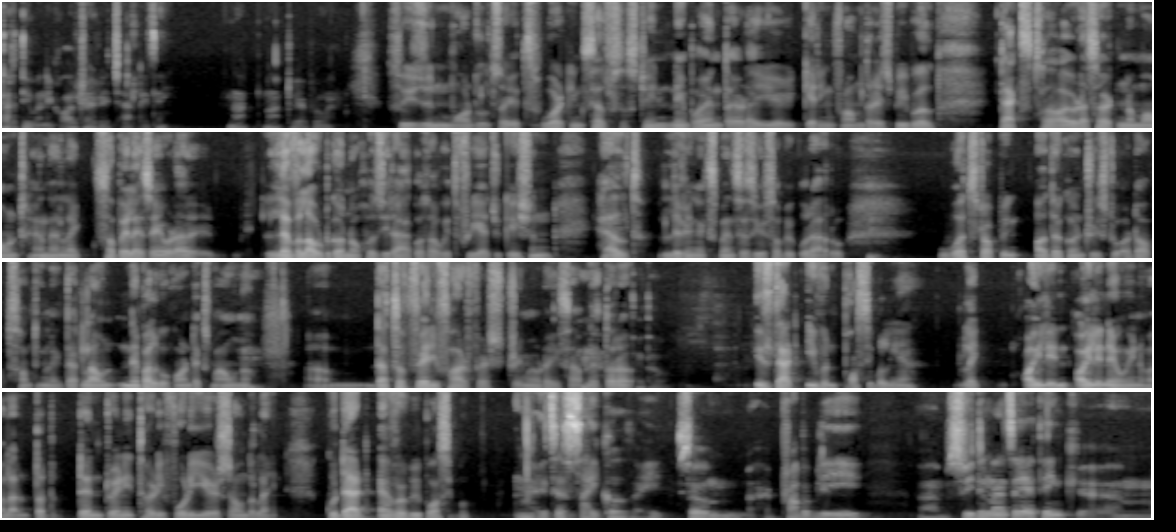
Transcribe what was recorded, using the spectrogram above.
तर त्यो भनेको ultra रिचरले चाहिँ not not to everyone. So यो जुन मोडल छ इट्स वर्किङ सेल्फ सस्टेन नै भयो नि त एउटा यो getting from the rich people tax छ एउटा certain amount and then like सबैलाई चाहिँ एउटा लेभल आउट गर्न खोजिरहेको छ with free education health living expenses यो सबै कुराहरू। What stopping other countries to adopt something like that लाउ नेपालको कन्टेक्समा आउन। That's a very far fetched dream एउटा हिसाबले तर त्यो त हो। इज द्याट इभन पोसिबल यहाँ? लाइक अहिले अहिले नै होइन होला तर ten twenty thirty forty years down the line could that ever be possible it's a cycle है सो प्रब्लली स्विडनमा चाहिँ आई थिङ्क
